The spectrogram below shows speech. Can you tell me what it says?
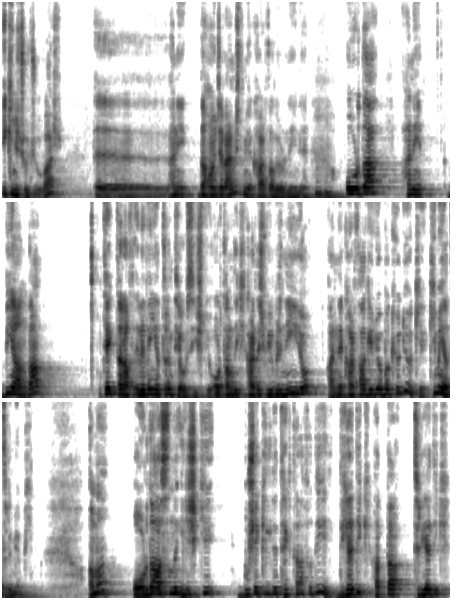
ikinci çocuğu var. Ee, hani daha önce vermiştim ya Kartal örneğini. Orada hani bir yandan tek taraflı ebeveyn yatırım teorisi işliyor. Ortamda iki kardeş birbirini yiyor. Anne kartal geliyor bakıyor diyor ki kime yatırım yapayım? Ama orada aslında ilişki bu şekilde tek taraflı değil. Diyadik hatta triyadik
